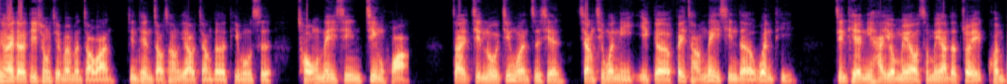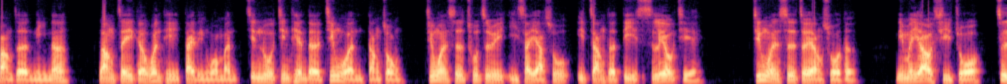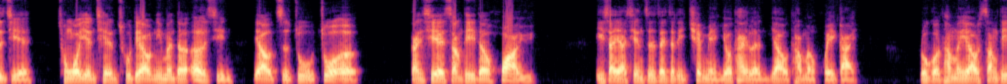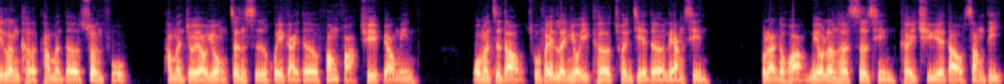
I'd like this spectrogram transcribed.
亲爱的弟兄姐妹们，早安！今天早上要讲的题目是从内心净化。在进入经文之前，想请问你一个非常内心的问题：今天你还有没有什么样的罪捆绑着你呢？让这一个问题带领我们进入今天的经文当中。经文是出自于以赛亚书一章的第十六节。经文是这样说的。你们要洗濯自洁，从我眼前除掉你们的恶行，要止住作恶。感谢上帝的话语。以赛亚先知在这里劝勉犹太人，要他们悔改。如果他们要上帝认可他们的顺服，他们就要用真实悔改的方法去表明。我们知道，除非人有一颗纯洁的良心。不然的话，没有任何事情可以取悦到上帝。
